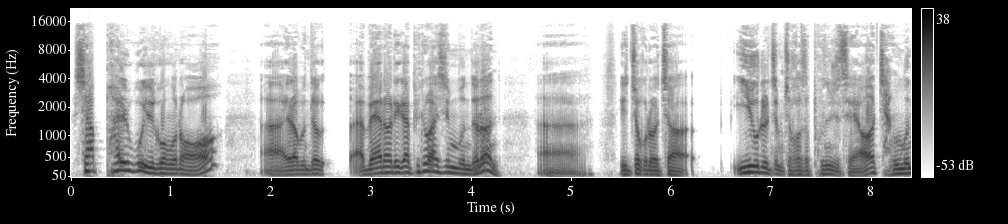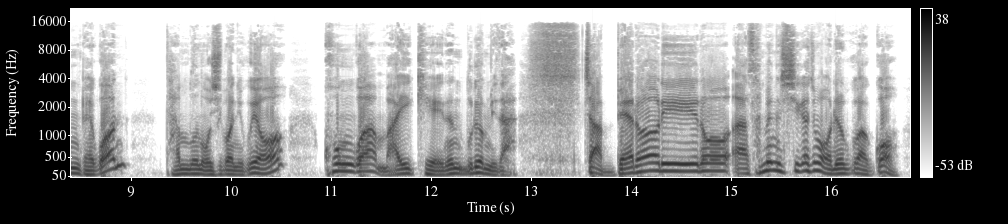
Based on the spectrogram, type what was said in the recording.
샵 8910으로 아, 여러분들 아, 베러리가 필요하신 분들은 아, 이쪽으로 저 이유를 좀 적어서 보내주세요. 장문 100원, 단문 50원이고요. 콩과 마이케이는 무료입니다. 자, 배러리로 아, 삼행시가 좀 어려울 것 같고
